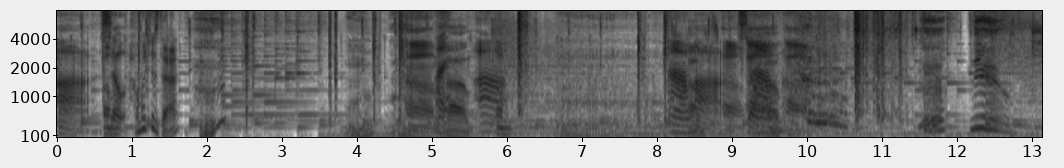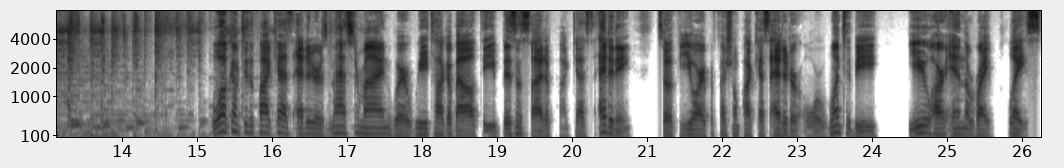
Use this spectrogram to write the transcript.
Uh, Um, so how much is that? Um, I- Um, Um, um, um, so um, Welcome to the Podcast Editors Mastermind, where we talk about the business side of podcast editing. So, if you are a professional podcast editor or want to be, you are in the right place.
